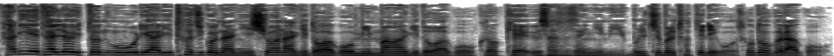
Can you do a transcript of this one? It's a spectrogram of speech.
다리에 달려있던 오리알이 터지고 나니 시원하기도 하고 민망하기도 하고 그렇게 의사 선생님이 물집을 터뜨리고 소독을 하고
